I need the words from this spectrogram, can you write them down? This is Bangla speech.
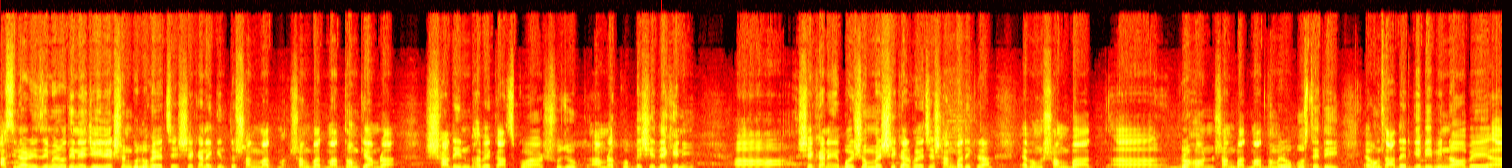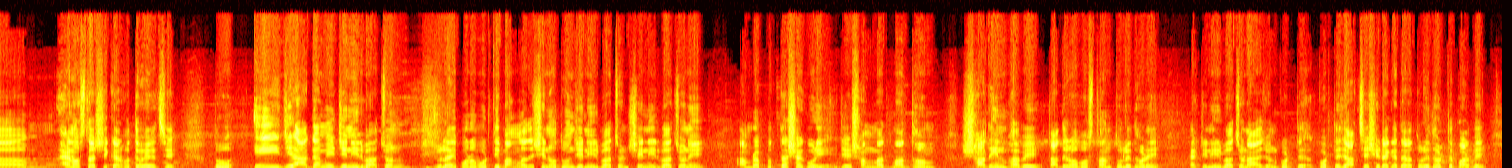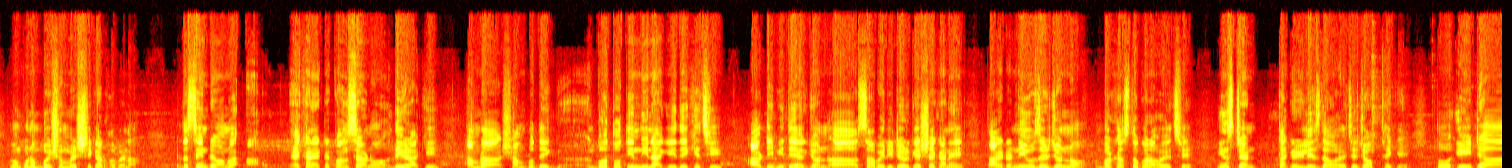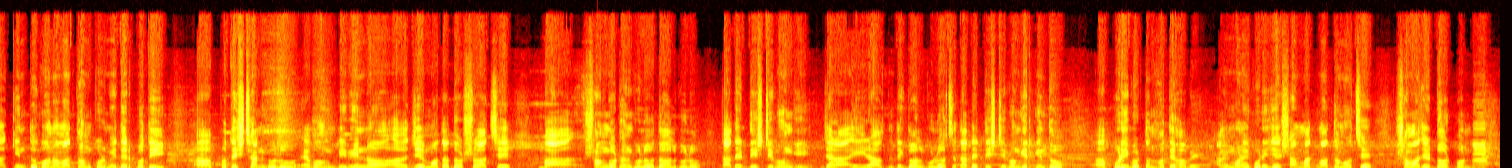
হাসিনা রেজিমের অধীনে যে ইলেকশনগুলো হয়েছে, সেখানে কিন্তু সংবাদ সংবাদ মাধ্যমকে আমরা স্বাধীনভাবে কাজ করার সুযোগ আমরা খুব বেশি দেখিনি। সেখানে বৈষম্যের শিকার হয়েছে সাংবাদিকরা এবং সংবাদ গ্রহণ, সংবাদ মাধ্যমের উপস্থিতি এবং তাদেরকে বিভিন্নভাবে হেনস্থার শিকার হতে হয়েছে। তো এই যে আগামী যে নির্বাচন, জুলাই পরবর্তী বাংলাদেশে নতুন যে নির্বাচন, সেই নির্বাচনে আমরা প্রত্যাশা করি যে সংবাদ মাধ্যম স্বাধীনভাবে তাদের অবস্থান তুলে ধরে একটি নির্বাচন আয়োজন করতে করতে যাচ্ছে, সেটাকে তারা তুলে ধরতে পারবে এবং কোনো বৈষম্যের শিকার হবে না। অ্যাট দ্য সেম টাইম আমরা এখানে একটা কনসার্নও দিয়ে রাখি। আমরা সাম্প্রতিক গত তিন দিন আগে দেখেছি আর টিভিতে একজন সাব এডিটরকে সেখানে তার একটা নিউজের জন্য বরখাস্ত করা হয়েছে। ইনস্ট্যান্ট তাকে রিলিজ দেওয়া হয়েছে জব থেকে। তো এইটা কিন্তু গণমাধ্যম কর্মীদের প্রতি প্রতিষ্ঠানগুলো এবং বিভিন্ন যে মতাদর্শ আছে বা সংগঠনগুলো, দলগুলো, তাদের দৃষ্টিভঙ্গি, যারা এই রাজনৈতিক দলগুলো আছে, তাদের দৃষ্টিভঙ্গির কিন্তু পরিবর্তন হতে হবে। আমি মনে করি যে সংবাদ মাধ্যম হচ্ছে সমাজের দর্পণ।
